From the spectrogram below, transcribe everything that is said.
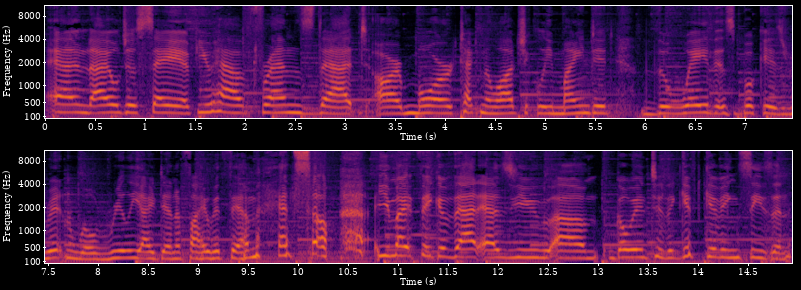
And I will just say if you have friends that are more technologically minded, the way this book is written will really identify with them. And so you might think of that as you um, go into the gift giving season.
